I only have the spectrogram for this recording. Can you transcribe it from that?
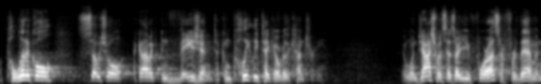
a political, social, economic invasion to completely take over the country. And when Joshua says, Are you for us or for them? And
